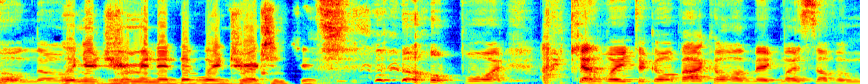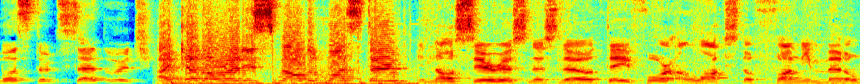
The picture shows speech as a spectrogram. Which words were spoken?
Oh no. When you're German and the wind direction changes. oh boy, I can't wait to go back home and make myself a mustard sandwich. I can already smell the mustard. In all seriousness though, day 4 unlocks the funny metal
